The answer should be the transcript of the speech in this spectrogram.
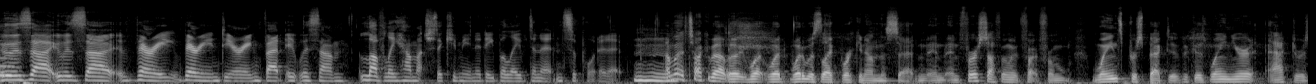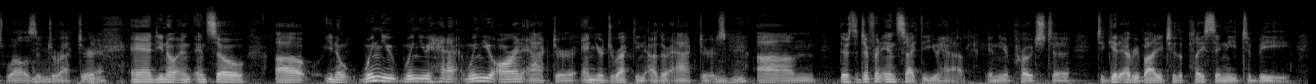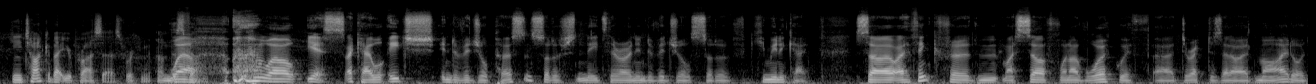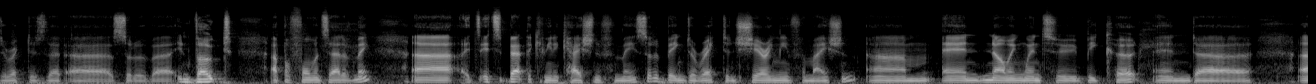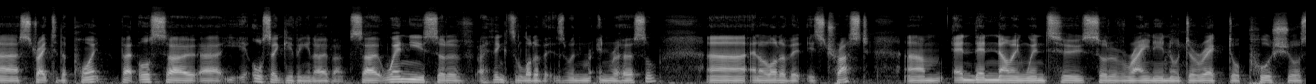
It was uh, it was uh, very very endearing, but it was um, lovely how much the community believed in it and supported it. I'm going to talk about what, what, what it was like working on the set. And, and, and first off, I went from Wayne's perspective, because Wayne, you're an actor as well as a director. Yeah. And, you know, and, and so, uh, you know, when you, when, you ha- when you are an actor and you're directing other actors, um, there's a different insight that you have in the approach to, to get everybody to the place they need to be. Can you talk about your process working on this Well, film? well, yes. Okay. Well, each individual person sort of needs their own individual sort of communicate. So I think for myself, when I've worked with uh, directors that I admired or directors that uh, sort of uh, invoked a performance out of me, uh, it's, it's about the communication for me, sort of being direct and sharing the information um, and knowing when to be curt and uh, uh, straight to the point, but also uh, also giving it over. So when you sort of, I think it's a lot of it is when in rehearsal, uh, and a lot of it is trust, um, and then knowing when to sort of rein in or direct or push or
